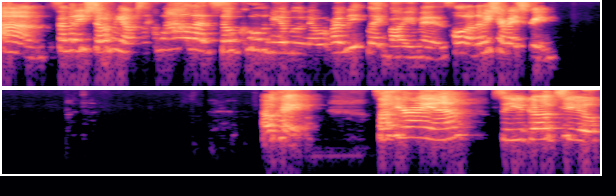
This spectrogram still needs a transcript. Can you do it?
Um, somebody showed me. I was like, wow, that's so cool to be able to know what my weak leg volume is. Hold on, let me share my screen. Okay, so here I am. So you go to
